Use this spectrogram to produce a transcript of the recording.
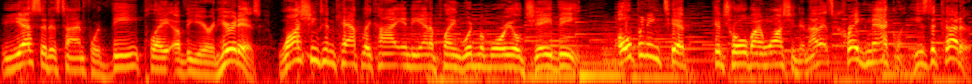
Yes, it is time for the play of the year. And here it is Washington Catholic High, Indiana playing Wood Memorial JV. Opening tip controlled by Washington. Now that's Craig Macklin. He's the cutter.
